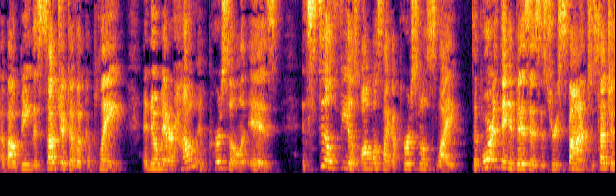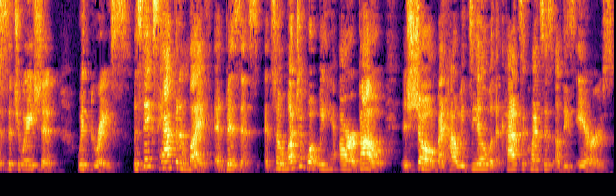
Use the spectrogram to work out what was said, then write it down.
about being the subject of a complaint and no matter how impersonal it is, it still feels almost like a personal slight. The important thing in business is to respond to such a situation with grace. Mistakes happen in life and business, and so much of what we are about is shown by how we deal with the consequences of these errors.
